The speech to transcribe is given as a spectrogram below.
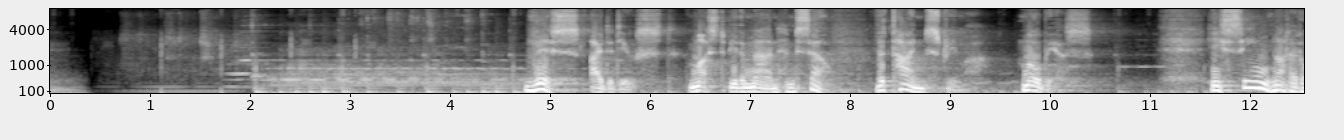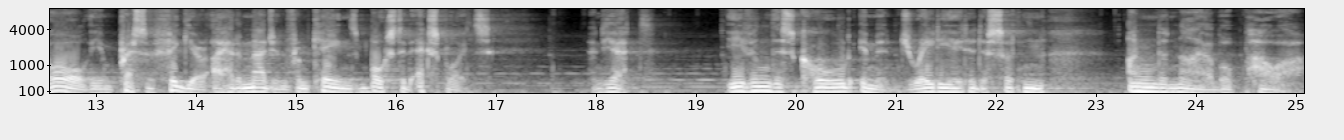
This, I deduced, must be the man himself the time streamer, Mobius. He seemed not at all the impressive figure I had imagined from Kain's boasted exploits. And yet, even this cold image radiated a certain undeniable power.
